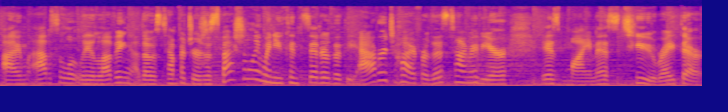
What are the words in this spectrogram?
I'm absolutely absolutely loving those temperatures, especially when you consider that the average high for this time of year is minus two right there.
